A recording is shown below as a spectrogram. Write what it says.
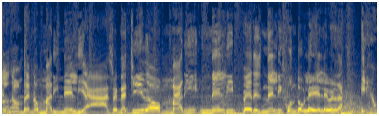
el nombre, ¿no? Marinelli. Ah, suena chido. Mari Nelly Pérez. Nelly con doble L, ¿verdad? Hijo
